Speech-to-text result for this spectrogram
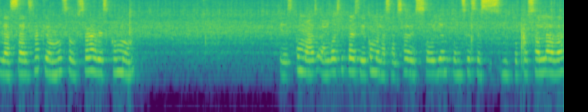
la salsa que vamos a usar es como es como algo así parecido como la salsa de soya, entonces es un poco salada.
